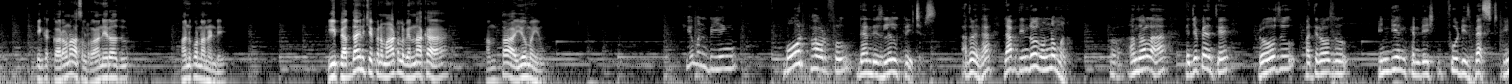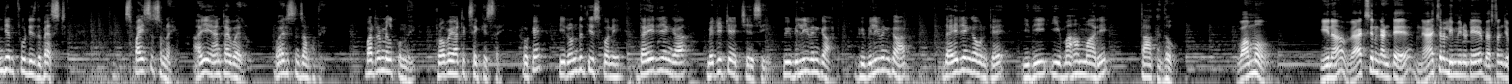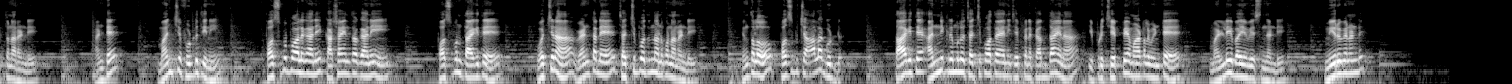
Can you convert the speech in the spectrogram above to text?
ఇంకా కరోనా అసలు రానే రాదు అనుకున్నానండి. ఈ పెద్ద ఆయన చెప్పిన మాటలు విన్నాక అంతా అయోమయం. Human being more powerful than these lil creatures అర్థమైందా? లేకపోతే ఇన్ని రోజులు ఉన్నాం మనం. అందువల్ల నేను చెప్పేదంటే రోజు ప్రతిరోజు Indian condition food is best Indian food is the best spices ఉన్నాయి. అవి యాంటీవైరల్ వైరస్ని చంపుతాయి. బటర్ మిల్క్ ఉంది. ప్రోబయాటిక్స్ ఎక్కిస్తాయి. ఓకే ఈ రెండు తీసుకొని ధైర్యంగా మెడిటేట్ చేసి we believe in God we believe in God ధైర్యంగా ఉంటే ఇది ఈ మహమ్మారి తాకదు. వామ్మో! ఈయన వ్యాక్సిన్ కంటే న్యాచురల్ ఇమ్యూనిటీయే బెస్ట్ అని చెప్తున్నారండి. అంటే మంచి ఫుడ్ తిని పసుపు పాలు కానీ కషాయంతో కానీ పసుపును తాగితే వచ్చిన వెంటనే చచ్చిపోతుంది అనుకున్నానండి. ఇంతలో పసుపు చాలా గుడ్. తాగితే అన్ని క్రిములు చచ్చిపోతాయని చెప్పిన పెద్ద ఆయన ఇప్పుడు చెప్పే మాటలు వింటే మళ్ళీ భయం వేసిందండి. మీరు వినండి.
